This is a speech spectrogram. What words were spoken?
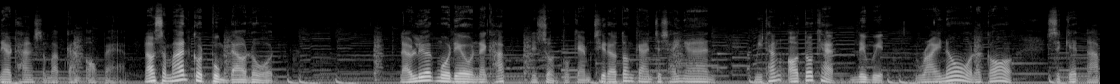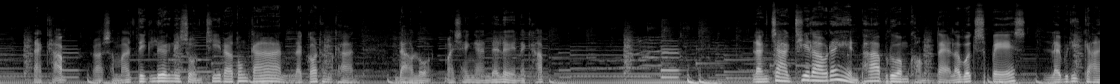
แนวทางสำหรับการออกแบบ เราสามารถกดปุ่มดาวน์โหลด แล้วเลือกโมเดลนะครับ ในส่วนโปรแกรมที่เราต้องการจะใช้งาน มีทั้ง AutoCAD, Revit, Rhino แล้วก็ SketchUp นะครับ เราสามารถติ๊กเลือกในส่วนที่เราต้องการ แล้วก็ทำการดาวน์โหลดมาใช้งานได้เลยนะครับ หลังจากที่เราได้เห็นภาพรวมของแต่ละ Workspace และวิธีการ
